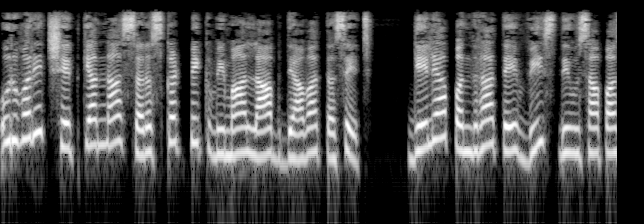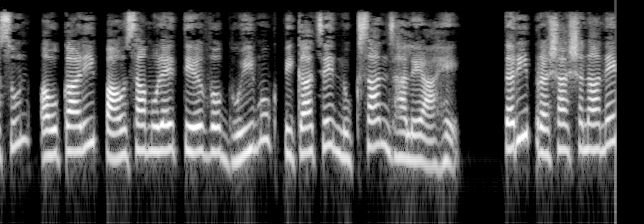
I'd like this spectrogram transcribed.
उर्वरित शेतक्यांना सरसकट पीक विमा लाभ द्यावा तसेच गेल्या पंधरा ते वीस दिवसापासून अवकाळी पावसामुळे तीळ व भुईमुग पिकाचे नुकसान झाले आहे. तरी प्रशासनाने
